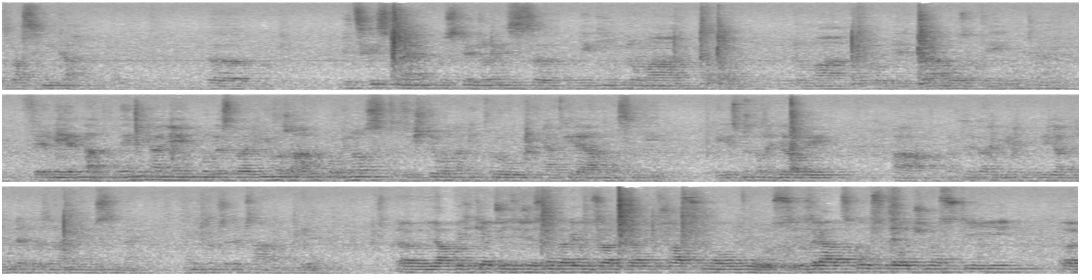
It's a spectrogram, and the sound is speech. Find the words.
e, vlastníka vždycky jsme prostě s někým, kdo má, kdo má jakoby, právo za ty firmy jednat. Není ani podle stavebního řádu povinnost zjišťovat na Kypru nějaký reálný vlastníky. I když jsme to nedělali a protože tady nikdy dělat nebude, to znamená, nemusíme. Není to předepsáno. Eh, Já bych chtěl říct, že jsme tady uzavřeli třeba smlouvu s izraelskou společností, eh,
